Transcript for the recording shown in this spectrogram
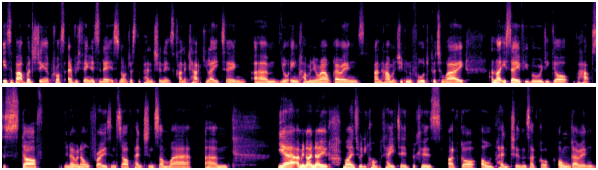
it's about budgeting across everything isn't it it's not just the pension it's kind of calculating um, your income and your outgoings and how much you can afford to put away and like you say if you've already got perhaps a staff you know an old frozen staff pension somewhere um, yeah i mean i know mine's really complicated because i've got old pensions i've got ongoing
